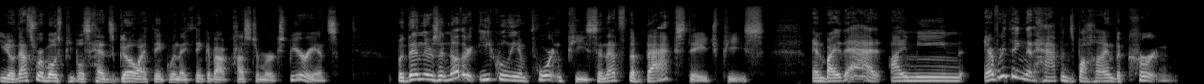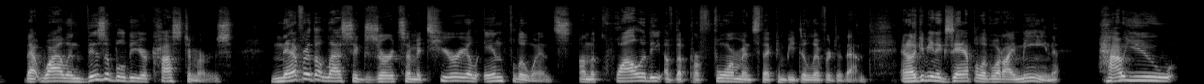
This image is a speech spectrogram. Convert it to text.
you know, that's where most people's heads go, I think, when they think about customer experience. But then there's another equally important piece, and that's the backstage piece. And by that, I mean everything that happens behind the curtain that, while invisible to your customers, nevertheless exerts a material influence on the quality of the performance that can be delivered to them. And I'll give you an example of what I mean. How you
